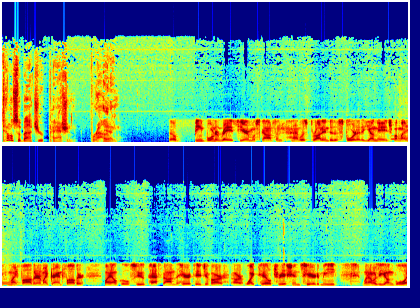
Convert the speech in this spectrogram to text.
Tell us about your passion for hunting. Yeah. So, being born and raised here in Wisconsin, I was brought into the sport at a young age by my my father and my grandfather, my uncles, who passed on the heritage of our our whitetail traditions here to me when I was a young boy.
